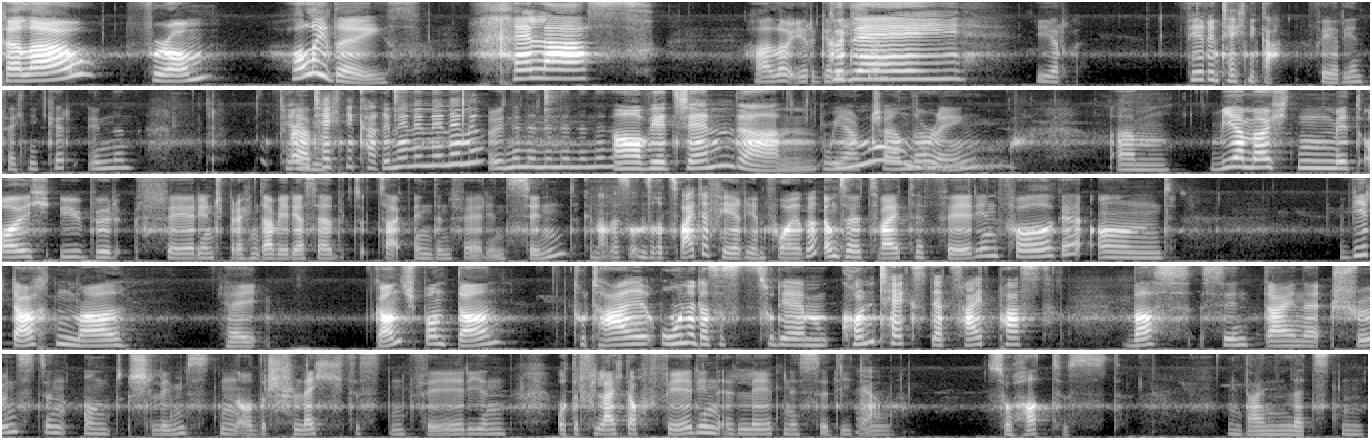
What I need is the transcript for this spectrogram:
Hello from holidays. Hellas. Hallo, ihr Griechen. Good day. Ihr Ferientechniker. FerientechnikerInnen. Ferientechnikerinnen. Innen. Oh, wir gendern. We are Uh. gendering. Ähm, wir möchten mit euch über Ferien sprechen, da wir ja selber zurzeit in den Ferien sind. Genau, das ist unsere zweite Ferienfolge. Unsere zweite Ferienfolge und wir dachten mal, hey, ganz spontan, Total, ohne dass es zu dem Kontext der Zeit passt. Was sind deine schönsten und schlimmsten oder schlechtesten Ferien oder vielleicht auch Ferienerlebnisse, die Ja. du so hattest in deinen letzten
